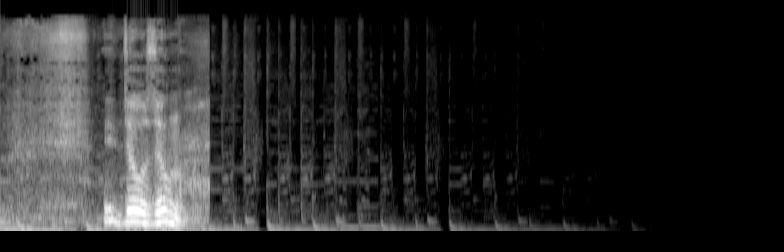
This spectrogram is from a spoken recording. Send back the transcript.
И дело сделано.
